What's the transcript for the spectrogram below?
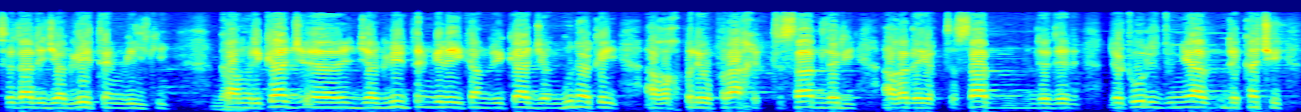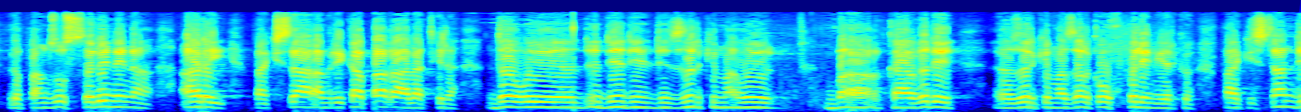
چې دا د جګړې تمویل کړي. که امریکا جګړې تمویلوي، که امریکا جنګونه کوي، هغه خپل یو پراخ اقتصاد لري، هغه د اقتصاد د ټولې دنیا د کچې له پنځوس سلنې نه اړی، پاکستان، امریکا په هغه حالت کې ده. ده ویل، دی د زرکې ماهر کارغه دی، زر که مزل کوو خپل میر که پاکستان د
